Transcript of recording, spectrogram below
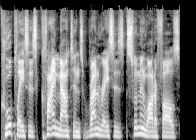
cool places, climb mountains, run races, swim in waterfalls,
